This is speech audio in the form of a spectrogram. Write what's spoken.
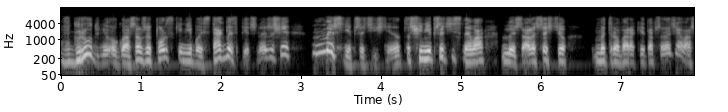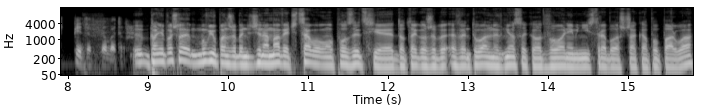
w grudniu ogłaszał, że polskie niebo jest tak bezpieczne, że się mysz nie przeciśnie. No to się nie przecisnęła mysz, ale sześcio metrowa rakieta przeleciała aż 500 kilometrów. Panie pośle, mówił pan, że będziecie namawiać całą opozycję do tego, żeby ewentualny wniosek o odwołanie ministra Błaszczaka poparła.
